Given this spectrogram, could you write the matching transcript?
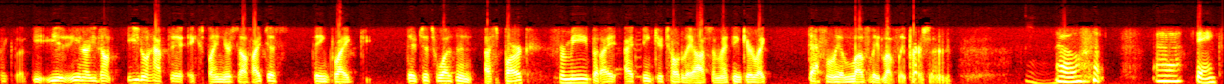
like, look, you, you you know, you don't you don't have to explain yourself. I just think like there just wasn't a spark for me, but I I think you're totally awesome. I think you're like definitely a lovely, lovely person. Oh, uh, thanks.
